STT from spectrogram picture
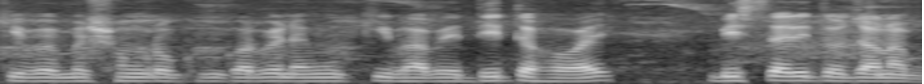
কীভাবে সংরক্ষণ করবেন এবং কীভাবে দিতে হয়, বিস্তারিত জানাব।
